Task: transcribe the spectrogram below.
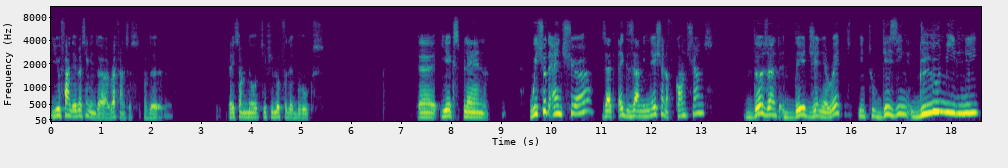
You find everything in the references of the. There is some notes if you look for the books. Uh, he explained we should ensure that examination of conscience doesn't degenerate into gazing gloomily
